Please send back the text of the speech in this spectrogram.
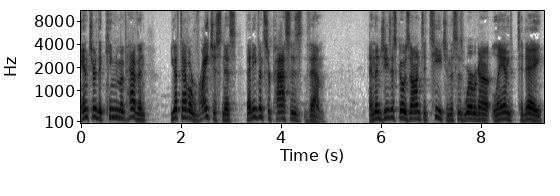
enter the kingdom of heaven, you have to have a righteousness that even surpasses them. And then Jesus goes on to teach, and this is where we're going to land today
